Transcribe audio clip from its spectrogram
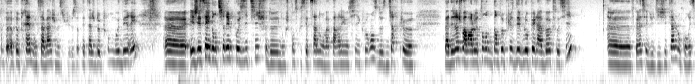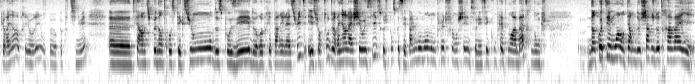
à peu près, donc ça va, je me suis un pétage de plomb modéré. Euh, et j'essaye d'en tirer le positif. De, donc je pense que c'est de ça dont on va parler aussi avec Laurence, de se dire que bah déjà je vais avoir le temps d'un peu plus développer la boxe aussi. Euh, parce que là c'est du digital, donc on risque rien a priori, on peut, continuer. Euh, de faire un petit peu d'introspection, de se poser, de repréparer la suite, et surtout de rien lâcher aussi, parce que je pense que c'est pas le moment non plus de flancher, de se laisser complètement abattre. Donc d'un côté, moi, en termes de charge de travail,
